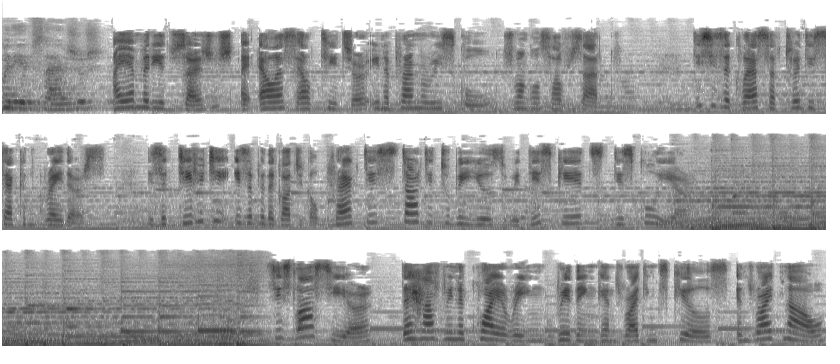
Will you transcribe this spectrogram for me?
Maria dos Anjos. I am Maria dos Anjos, a LSL teacher in a primary school, João Gonçalves Zarco. This is a class of 22nd graders. This activity is a pedagogical practice started to be used with these kids this school year. Since last year, they have been acquiring reading and writing skills, and right now,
